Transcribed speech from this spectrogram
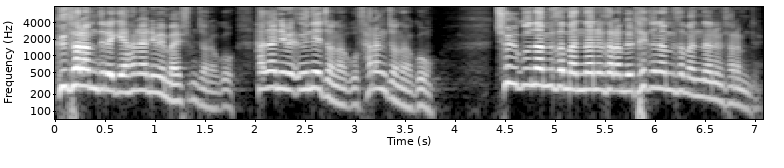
그 사람들에게 하나님의 말씀 전하고 하나님의 은혜 전하고 사랑 전하고 출근하면서 만나는 사람들, 퇴근하면서 만나는 사람들.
